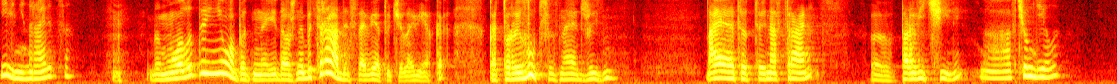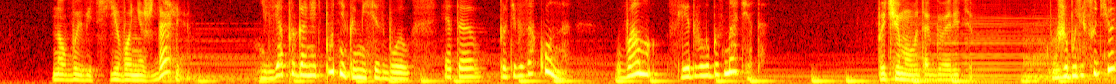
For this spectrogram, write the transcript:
или не нравятся. Вы молоды и неопытны, и должны быть рады совету человека, который лучше знает жизнь. А этот иностранец, э, Паровичини. А в чем дело? Но вы ведь его не ждали? Нельзя прогонять путника, миссис Бойл. Это противозаконно. Вам следовало бы знать это. Почему вы так говорите? Вы же были судьей,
